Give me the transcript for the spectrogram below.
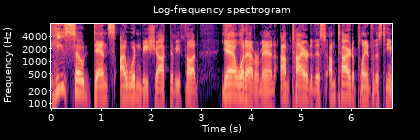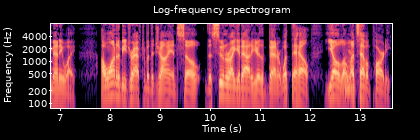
he's so dense, I wouldn't be shocked if he thought, "Yeah, whatever, man. I'm tired of this. I'm tired of playing for this team anyway. I wanted to be drafted by the Giants, so the sooner I get out of here, the better. What the hell, YOLO? Let's have a party."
